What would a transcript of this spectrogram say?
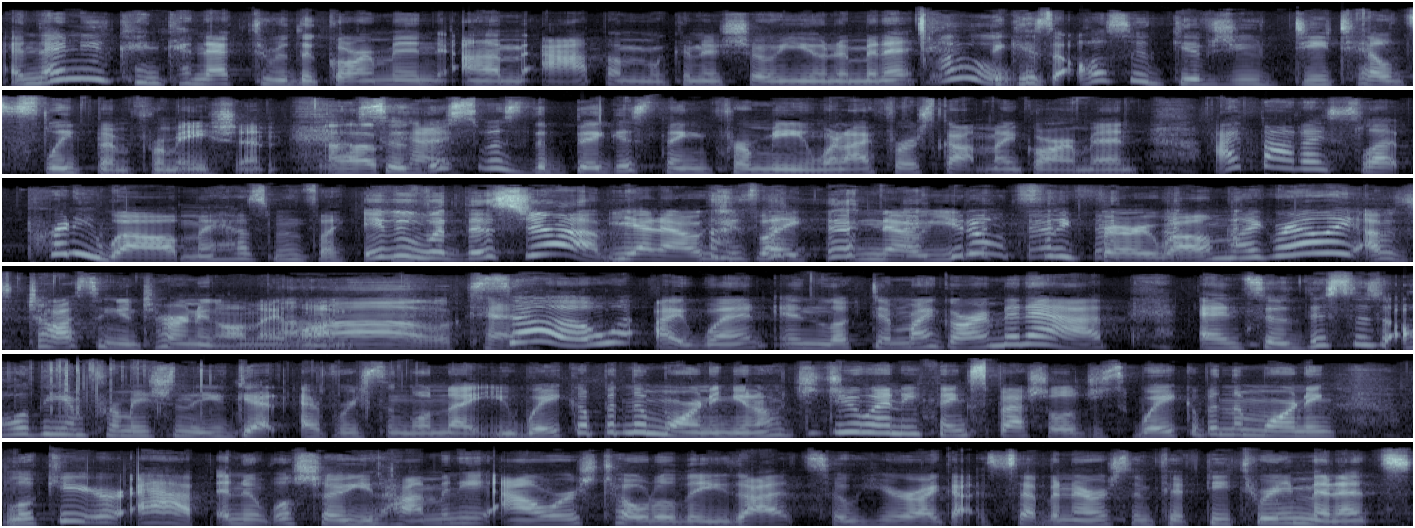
and then you can connect through the Garmin um, app. I'm going to show you in a minute Ooh. because it also gives you detailed sleep information. Okay. So this was the biggest thing for me when I first got my Garmin. I thought I slept pretty well. My husband's like, even with this job, you know, he's like, no, you don't sleep very well. I'm like, really? I was tossing and turning all night long. Oh, okay. So I went and looked in my Garmin app, and so this is all the information that you get every single night. You wake up in the morning. You don't have to do anything special. Just wake up in the morning, look at your app, and it will show you how many hours total that you got. So here I got seven hours and 53 minutes.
